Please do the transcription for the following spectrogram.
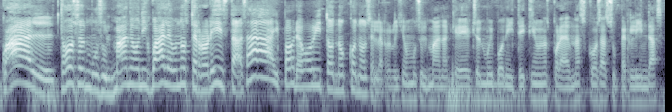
¿Cuál? Todos los musulmanes son iguales, unos terroristas. Ay, pobre bobito, no conoce la religión musulmana, que de hecho es muy bonita y tiene unas, por ahí unas cosas súper lindas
